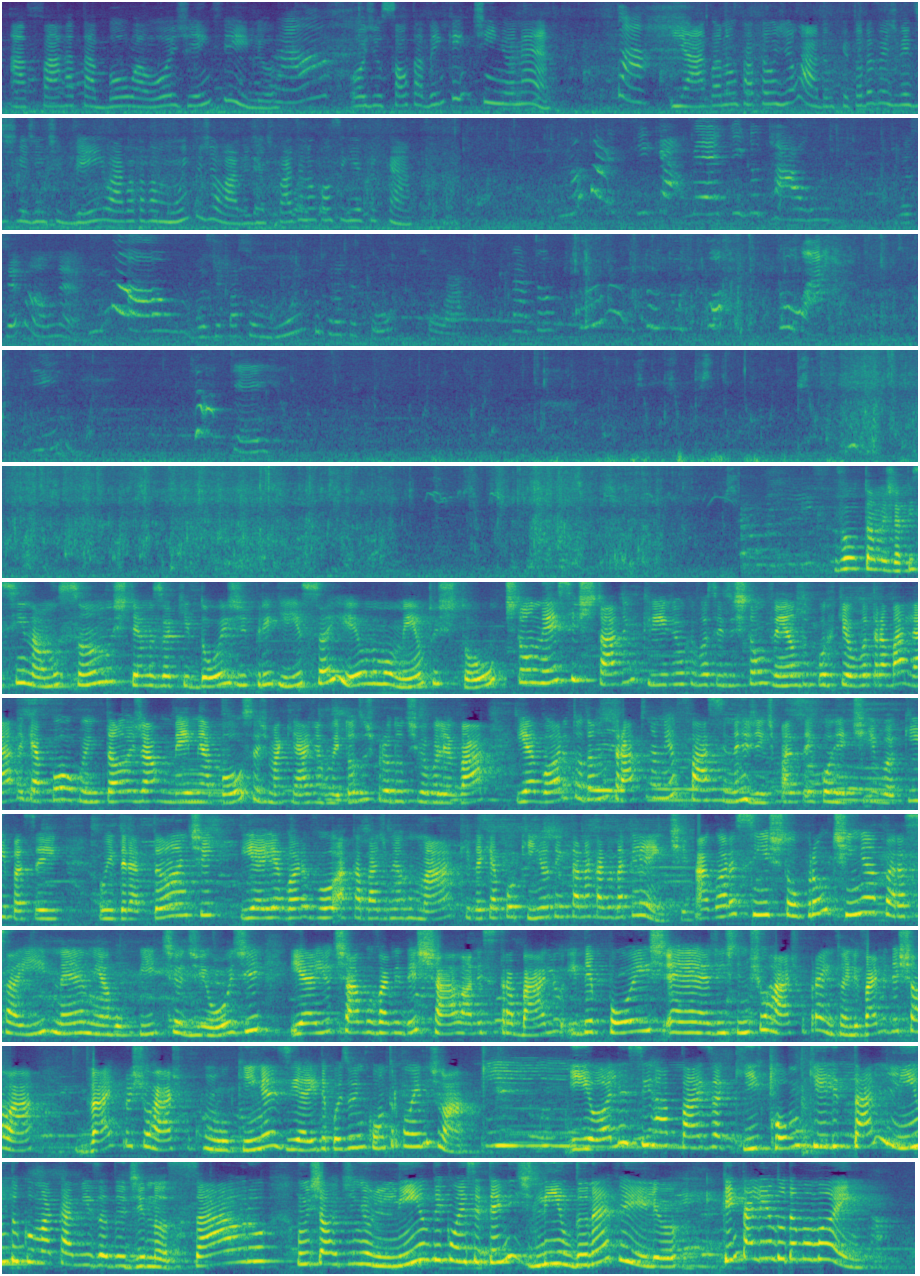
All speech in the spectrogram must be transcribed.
A farra tá boa hoje, hein, filho? Hoje o sol tá bem quentinho, né? Tá. E a água não tá tão gelada, porque todas as vezes que a gente veio, a água tava muito gelada. A gente quase não conseguia ficar. Não vai ficar medo do tal. Você não, né? Não. Você passou muito protetor solar. Tá tudo, tudo corto lá. Sim. Já sei. Voltamos da piscina, almoçamos, temos aqui dois de preguiça e eu no momento estou... Estou nesse estado incrível que vocês estão vendo, porque eu vou trabalhar daqui a pouco, então eu já arrumei minha bolsa de maquiagem, arrumei todos os produtos que eu vou levar e agora eu tô dando um trato na minha face, né gente? Passei corretivo aqui, passei o hidratante. E aí agora eu vou acabar de me arrumar que daqui a pouquinho eu tenho que estar na casa da cliente. Agora sim estou prontinha para sair, né, minha roupinha de hoje. E aí o Thiago vai me deixar lá nesse trabalho. E depois é, a gente tem um churrasco para ir, então ele vai me deixar lá vai pro churrasco com o Luquinhas. E aí depois eu encontro com eles lá. E olha esse rapaz aqui, como que ele tá lindo com uma camisa do dinossauro, um shortinho lindo e com esse tênis lindo, né filho? Quem tá lindo da mamãe?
